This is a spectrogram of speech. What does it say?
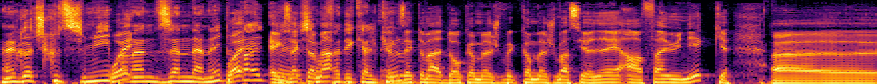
un gars de Chicoutimi pendant une dizaine d'années, peut-être. euh, exactement. si on fait des calculs. Exactement. Donc, comme je, comme je mentionnais, enfant unique. Euh,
